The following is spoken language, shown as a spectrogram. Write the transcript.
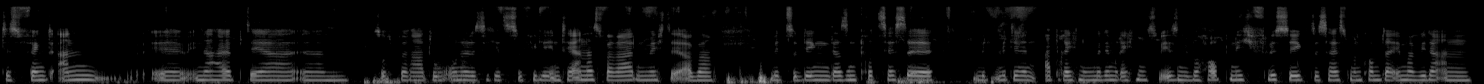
Das fängt an äh, innerhalb der ähm, Suchtberatung, ohne dass ich jetzt zu viele Internas verraten möchte, aber mit so Dingen, da sind Prozesse mit, mit den Abrechnungen, mit dem Rechnungswesen überhaupt nicht flüssig. Das heißt, man kommt da immer wieder an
